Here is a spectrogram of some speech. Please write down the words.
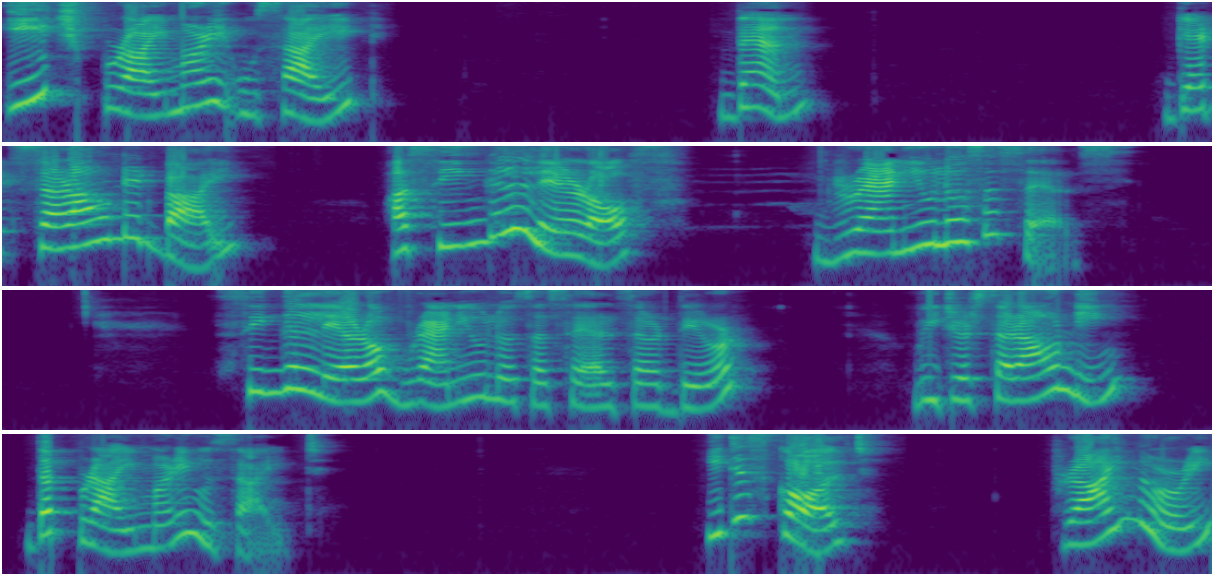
each primary oocyte then gets surrounded by a single layer of granulosa cells single layer of granulosa cells are there which are surrounding the primary oocyte. It is called primary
